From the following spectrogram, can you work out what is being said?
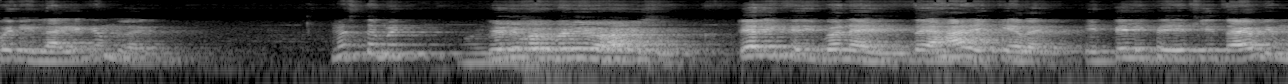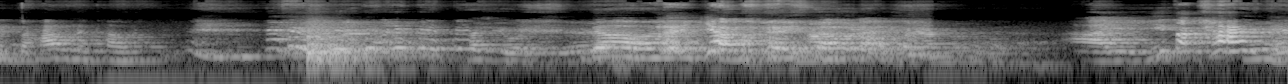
બની લાગે કેમ લાગે? મસ્ત બની. પેલી ફેરી બનાવી તો હારે કહેવાય. એ પેલી ફેરી એટલી તો આવડી મને તો હાવ ન ખાવ આ ઈ તો ખાય છે.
